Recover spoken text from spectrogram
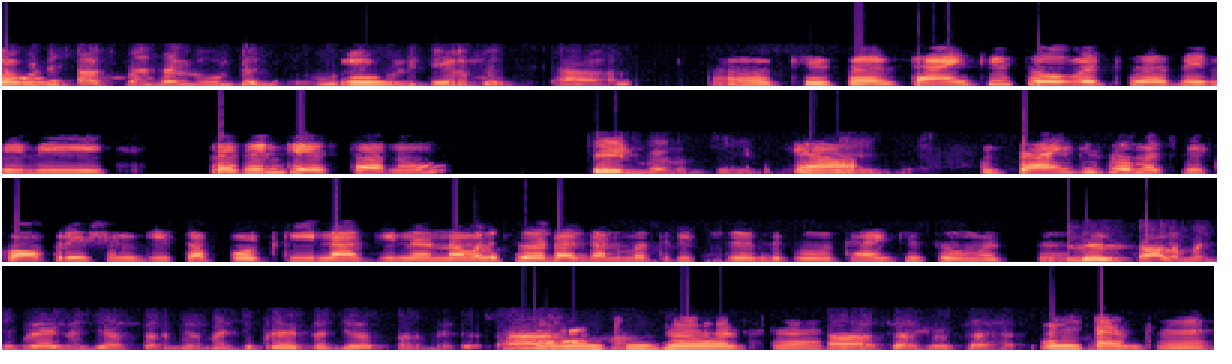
కాబట్టి సస్పెన్స్ అనేది ఉంటుంది. ఉండి తీరుతుంది. ఆ. Okay sir. Thank you so much sir. నేను ఇది ప్రజెంట్ చేస్తాను. చేయండి మేడం చేయండి. థ్యాంక్ యూ సో మచ్ మీ కోఆపరేషన్కి సపోర్ట్కి నాకు నవల చదవడానికి అనుమతి ఇచ్చినందుకు thank you so much sir. లేదు చాలా మంచి ప్రయత్నం చేస్తారు మీరు. మంచి ప్రయత్నం చేస్తారు మీరు? Thank you so much sir. ఆ, సరే సరే సరే. ఉంటాను సార్.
